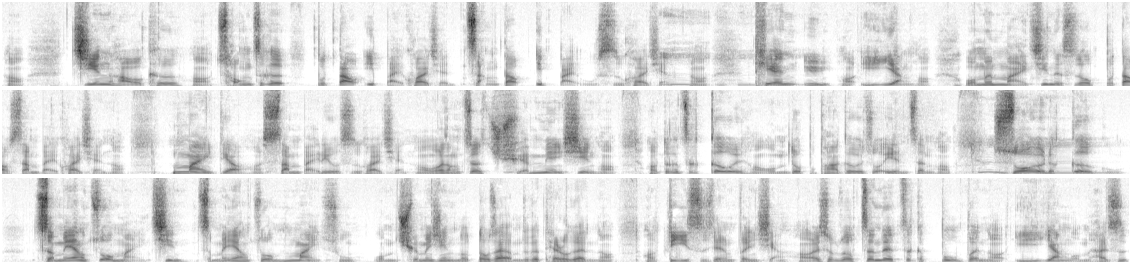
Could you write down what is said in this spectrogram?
哈，金豪科哈从这个不到一百块钱涨到一百五十块钱，哦，天域哈一样哈，我们买进的时候不到三百块钱哈，卖掉哈三百六十块钱，我想这全面性哈，哦，这个这个各位哈，我们都不怕各位做验证哈，所有的个股。怎么样做买进？怎么样做卖出？我们全面性都都在我们这个 Telegram 哦，哦，第一时间分享。好，所以说针对这个部分哦，一样我们还是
